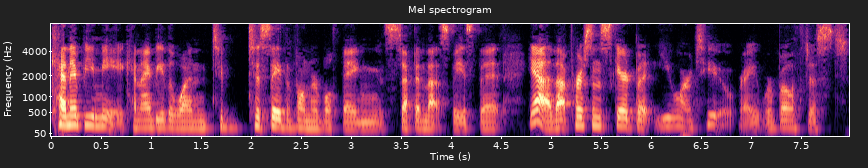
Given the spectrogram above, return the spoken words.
can it be me? Can I be the one to to say the vulnerable thing, step in that space that, yeah, that person's scared, but you are too, right? We're both just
